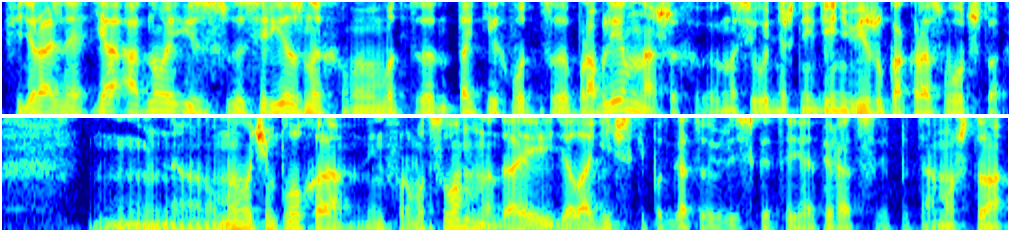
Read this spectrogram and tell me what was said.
федеральная. Я одной из серьезных э, вот э, таких вот э, проблем наших на сегодняшний день вижу как раз вот что. Э, Мы очень плохо информационно, да, и идеологически подготовились к этой операции, потому что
